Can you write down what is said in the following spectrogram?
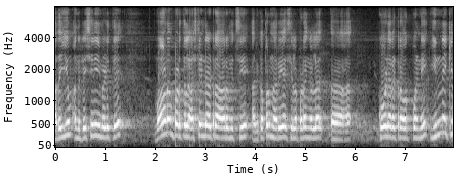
அதையும் அந்த டெசிஷனையும் எடுத்து வானம் படத்தில் அசிஸ்டன்ட் டேரக்டராக ஆரம்பித்து அதுக்கப்புறம் நிறைய சில படங்களில் கோ டைரக்டராக ஒர்க் பண்ணி இன்னைக்கு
